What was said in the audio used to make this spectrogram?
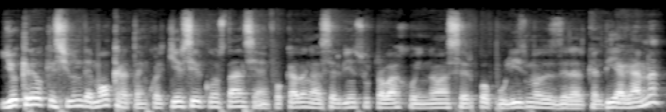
yo creo que si un demócrata en cualquier circunstancia enfocado en hacer bien su trabajo y no hacer populismo desde la alcaldía gana,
